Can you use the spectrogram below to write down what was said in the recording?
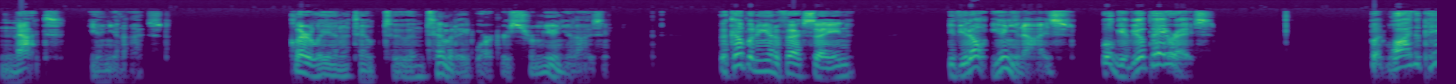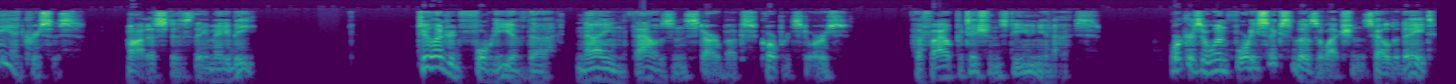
not unionized. Clearly, an attempt to intimidate workers from unionizing. The company, in effect, saying, if you don't unionize, we'll give you a pay raise. But why the pay increases, modest as they may be? 240 of the 9,000 Starbucks corporate stores have filed petitions to unionize. Workers have won 46 of those elections held to date,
